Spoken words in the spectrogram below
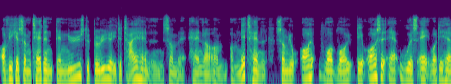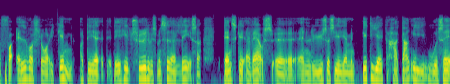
Og vi kan som tage den, den nyeste bølge i detaljhandlen, som handler om, om nethandel, som jo, hvor, hvor det også er USA, hvor det her for alvor slår igennem. Og det er, det er helt tydeligt, hvis man sidder og læser danske erhvervsanalyse og øh, siger, jamen det de har gang i i USA,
